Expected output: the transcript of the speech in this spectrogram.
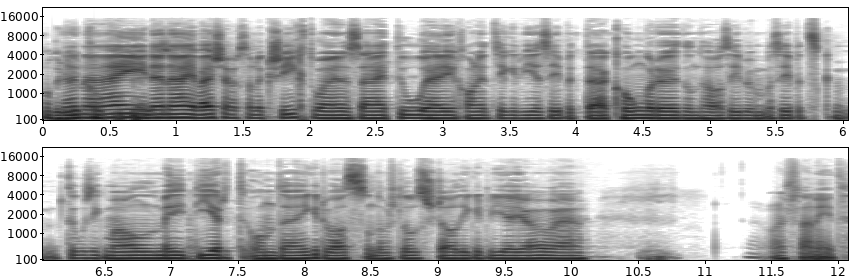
Oder Nein, nein, nein, nein, weißt du, einfach so eine Geschichte, wo einer sagt, du, hey, ich habe jetzt irgendwie sieben Tage gehungert und habe sieben- 70.000 Mal meditiert und äh, irgendwas und am Schluss steht irgendwie, ja, äh, weiß auch nicht,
